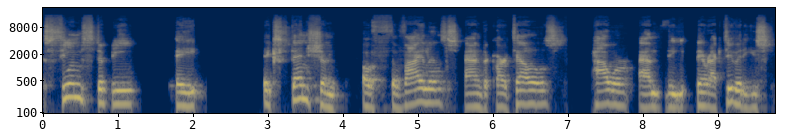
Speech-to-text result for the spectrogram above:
seems to be a extension of the violence and the cartels power and the their activities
